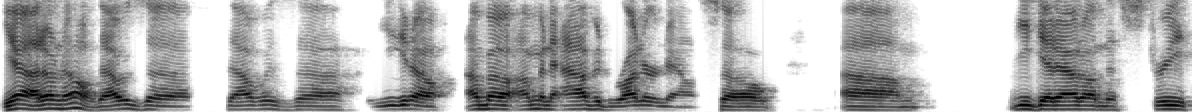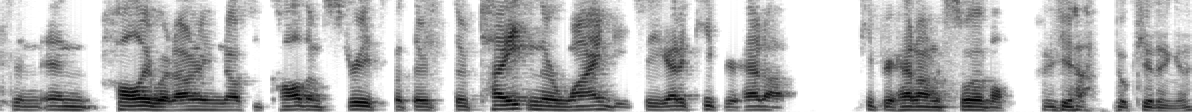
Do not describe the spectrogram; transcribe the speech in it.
yeah, I don't know. That was uh that was uh you know I'm a I'm an avid runner now, so um, you get out on the streets in, in Hollywood. I don't even know if you call them streets, but they're they're tight and they're windy, so you got to keep your head up, keep your head on a swivel. Yeah, no kidding. Eh?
